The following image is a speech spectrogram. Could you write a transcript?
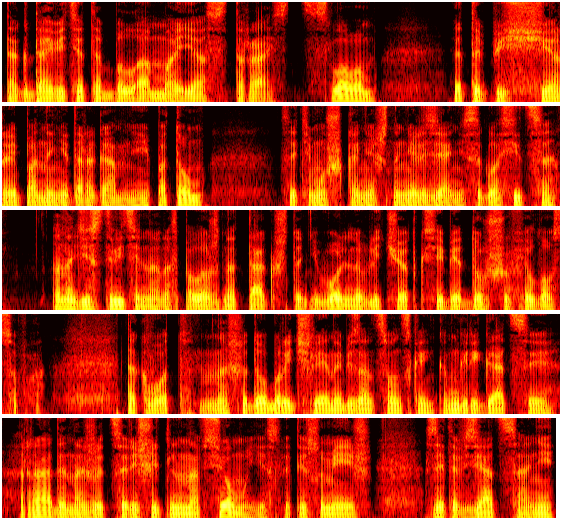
Тогда ведь это была моя страсть. Словом, эта пещера и поныне дорога мне. И потом, с этим уж, конечно, нельзя не согласиться, она действительно расположена так, что невольно влечет к себе душу философа. Так вот, наши добрые члены Безансонской конгрегации рады нажиться решительно на всем, и если ты сумеешь за это взяться, они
